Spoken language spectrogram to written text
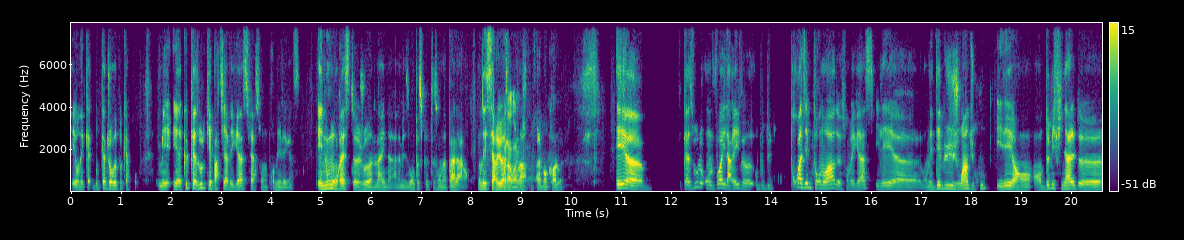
Et on est quatre, donc quatre joueurs de poker pro. Mais il n'y a que Kazoul qui est parti à Vegas faire son premier Vegas. Et nous, on reste jouer online à la maison parce que de toute façon, on n'a pas la. On est sérieux On à ce la moment-là. On n'a pas la bankroll. ouais. Et euh, Kazoul, on le voit, il arrive euh, au bout du troisième tournoi de son Vegas. Il est, euh, on est début juin du coup. Il est en, en demi-finale de,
